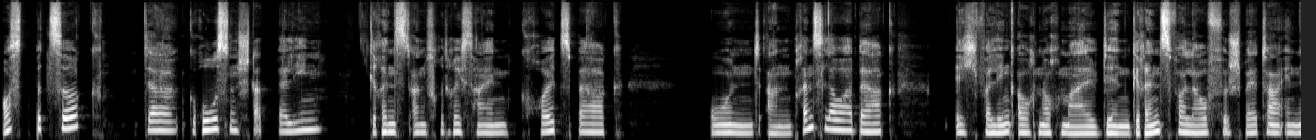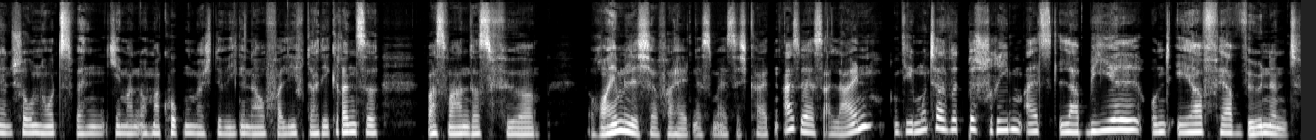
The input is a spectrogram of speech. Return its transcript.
Ostbezirk der großen Stadt Berlin, grenzt an Friedrichshain-Kreuzberg und an Prenzlauer Berg. Ich verlinke auch nochmal den Grenzverlauf für später in den Shownotes, wenn jemand nochmal gucken möchte, wie genau verlief da die Grenze. Was waren das für räumliche Verhältnismäßigkeiten? Also er ist allein. Die Mutter wird beschrieben als labil und eher verwöhnend.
